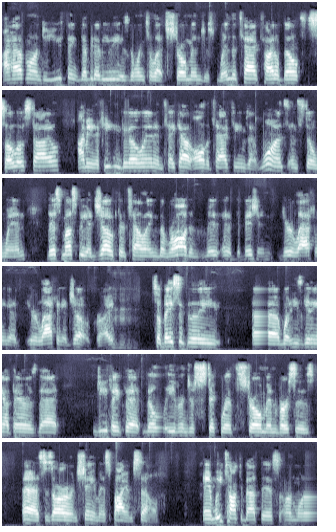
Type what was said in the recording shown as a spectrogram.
I have on. Do you think WWE is going to let Strowman just win the tag title belts solo style? I mean, if he can go in and take out all the tag teams at once and still win, this must be a joke. They're telling the Raw divi- uh, division, you're laughing at you're laughing a joke, right? So basically, uh, what he's getting at there is that do you think that they'll even just stick with Strowman versus uh, Cesaro and Sheamus by himself? And we talked about this on one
